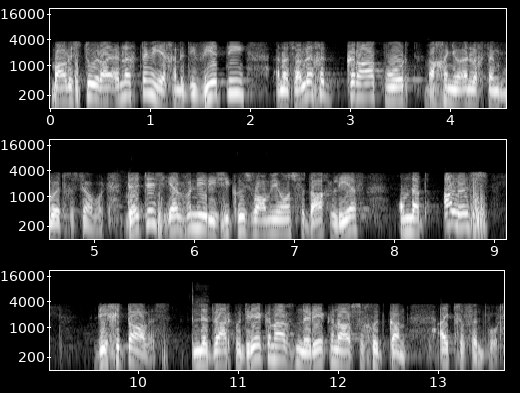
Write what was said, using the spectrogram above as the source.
maar hulle stoor daai inligting en jy gaan dit nie weet nie en as hulle gekraak word, dan gaan jou inligting blootgestel word. Dit is een van die risiko's waarmee ons vandag leef omdat alles digitaal is en dit werk met rekenaars en 'n rekenaar se goed kan uitgevind word.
